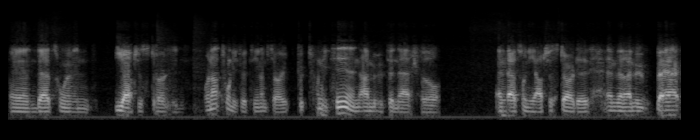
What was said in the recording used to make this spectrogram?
and that's when Yautja started. Well, not 2015. I'm sorry. But 2010, I moved to Nashville, and that's when Yautja started. And then I moved back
